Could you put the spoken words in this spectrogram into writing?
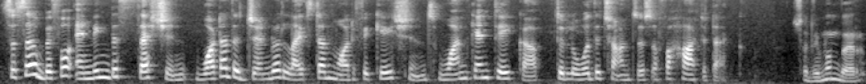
So, sir, before ending this session, what are the general lifestyle modifications one can take up to lower the chances of a heart attack? So remember,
